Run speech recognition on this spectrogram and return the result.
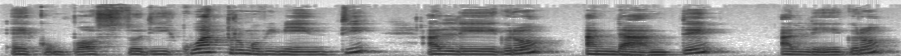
È composto di quattro movimenti, allegro, andante, allegro,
